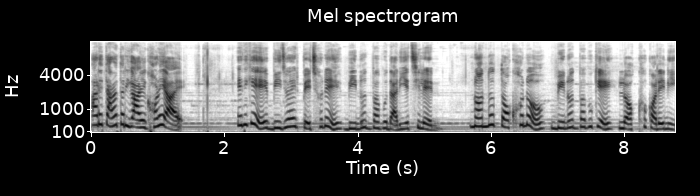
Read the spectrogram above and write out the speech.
আরে তাড়াতাড়ি ঘরে আয়। এদিকে বিজয়ের পেছনে বিনোদবাবু দাঁড়িয়েছিলেন নন্দন তখনও বিনোদবাবুকে লক্ষ্য করেনি।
